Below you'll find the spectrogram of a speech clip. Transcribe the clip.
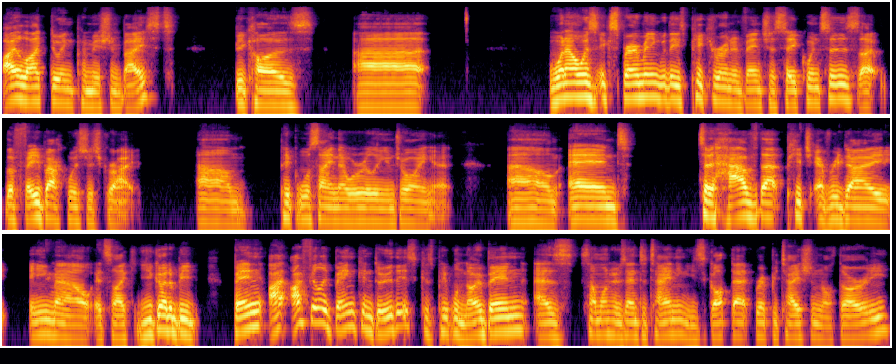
I like doing permission based because uh, when I was experimenting with these pick your own adventure sequences, uh, the feedback was just great. Um, people were saying they were really enjoying it, um, and to have that pitch every day email, it's like you got to be Ben, I, I feel like Ben can do this because people know Ben as someone who's entertaining. He's got that reputation and authority.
